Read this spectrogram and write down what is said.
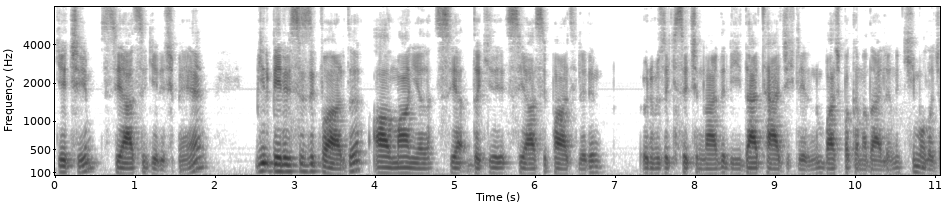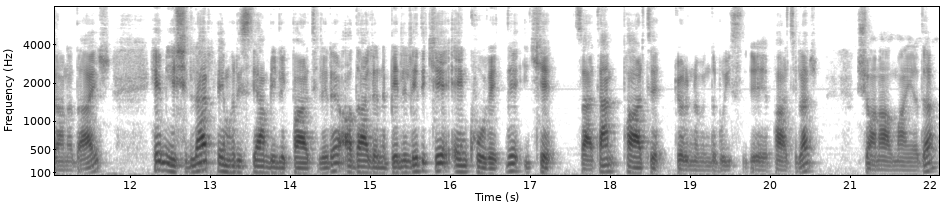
geçeyim siyasi gelişmeye. Bir belirsizlik vardı Almanya'daki siyasi partilerin önümüzdeki seçimlerde lider tercihlerinin başbakan adaylarının kim olacağına dair. Hem Yeşiller hem Hristiyan Birlik Partileri adaylarını belirledi ki en kuvvetli iki zaten parti görünümünde bu e, partiler şu an Almanya'da.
